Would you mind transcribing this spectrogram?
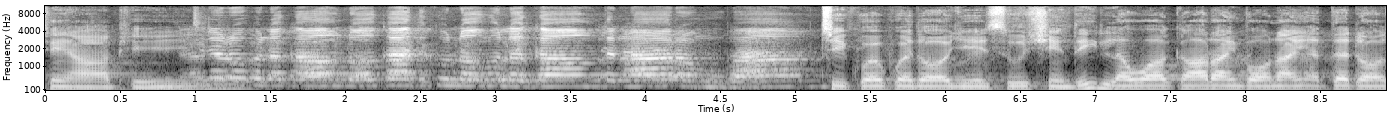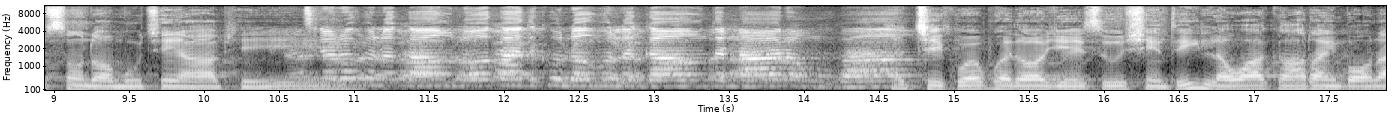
ခြင်းအဖြစ်ကျွန်တော်ကို၎င်းလောကတစ်ခုလုံးကို၎င်းတနာတော်မူပါခြေခွဲဖွဲ့သောယေရှုရှင်သည်လဝါကားတိုင်းပေါ်၌အသက်တော်ဆွံ့တော်မူခြင်းအဖြစ်ကျွန်တော်ကို၎င်းလောကတစ်ခုလုံးကို၎င်းတနာတော်မူပါခြေခွဲဖွဲ့သောယေရှုရှင်သည်လဝါကားတိုင်းပေါ်၌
